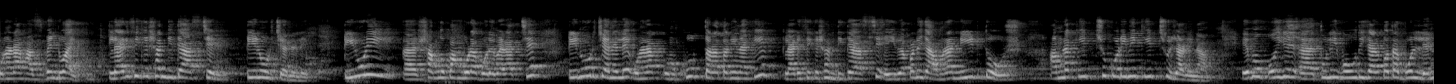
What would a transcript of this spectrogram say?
ওনারা হাজব্যান্ড ওয়াইফ ক্ল্যারিফিকেশান দিতে আসছেন টিনুর চ্যানেলে টিনুরই সাঙ্গপাঙ্গরা বলে বেড়াচ্ছে। টিনুর চ্যানেলে ওনারা খুব তাড়াতাড়ি নাকি ক্ল্যারিফিকেশান দিতে আসছে। এই ব্যাপারে যে আমরা নির্দোষ, আমরা কিচ্ছু করিনি, কিচ্ছু জানি না। এবং ওই যে তুলি বৌদি যার কথা বললেন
